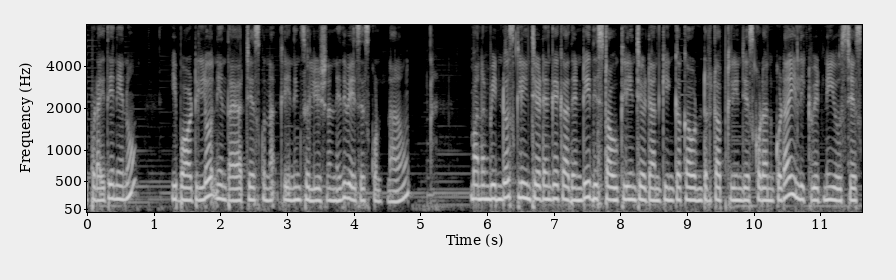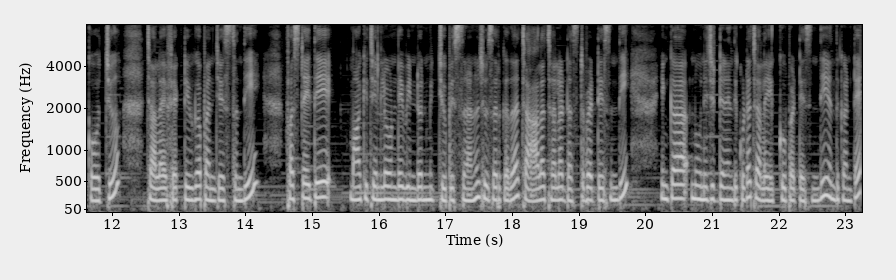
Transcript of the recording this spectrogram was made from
ఇప్పుడైతే నేను ఈ బాటిల్లో నేను తయారు చేసుకున్న క్లీనింగ్ సొల్యూషన్ అనేది వేసేసుకుంటున్నాను. మనం విండోస్ క్లీన్ చేయడానికే కాదండి ఇది స్టవ్ క్లీన్ చేయడానికి ఇంకా కౌంటర్ టాప్ క్లీన్ చేసుకోవడానికి కూడా ఈ లిక్విడ్ని యూస్ చేసుకోవచ్చు. చాలా ఎఫెక్టివ్గా పనిచేస్తుంది. ఫస్ట్ అయితే మా కిచెన్లో ఉండే విండోని మీకు చూపిస్తున్నాను. చూసారు కదా చాలా చాలా డస్ట్ పట్టేసింది. ఇంకా నూనె జిడ్డు అనేది కూడా చాలా ఎక్కువ పట్టేసింది. ఎందుకంటే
